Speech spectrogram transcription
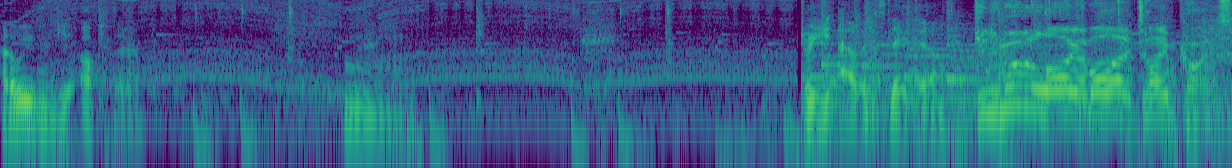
How do we even get up there? Hmm. Three hours later. Can you move it along? I'm all out of time cards.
